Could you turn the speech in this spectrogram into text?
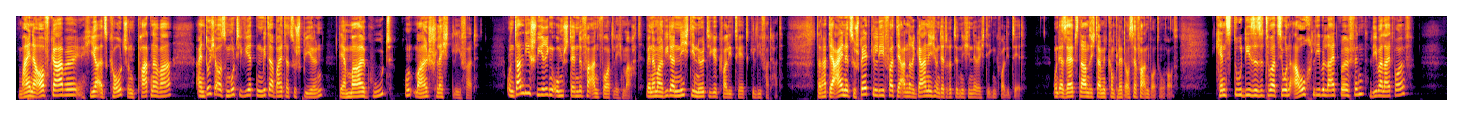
Meine Aufgabe hier als Coach und Partner war, einen durchaus motivierten Mitarbeiter zu spielen, der mal gut und mal schlecht liefert und dann die schwierigen Umstände verantwortlich macht, wenn er mal wieder nicht die nötige Qualität geliefert hat. Dann hat der eine zu spät geliefert, der andere gar nicht und der dritte nicht in der richtigen Qualität. Und er selbst nahm sich damit komplett aus der Verantwortung raus. Kennst du diese Situation auch, liebe Leitwölfin, lieber Leitwolf?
